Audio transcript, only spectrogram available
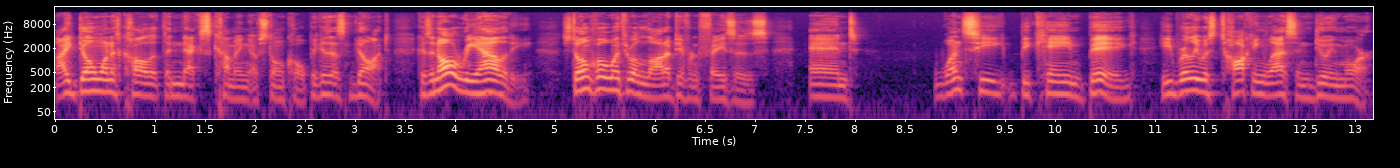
I don't want to call it the next coming of Stone Cold because it's not. Because in all reality, Stone Cold went through a lot of different phases, and once he became big, he really was talking less and doing more.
